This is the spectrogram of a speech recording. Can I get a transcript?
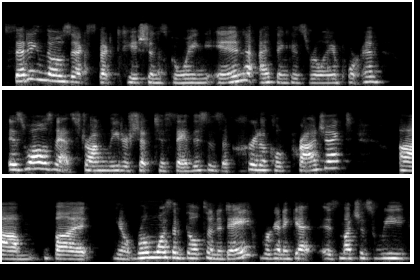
Setting those expectations going in, I think, is really important, as well as that strong leadership to say this is a critical project. Um, but you know, Rome wasn't built in a day. We're going to get as much as we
